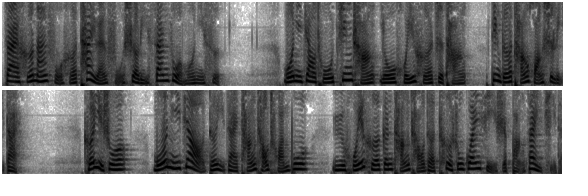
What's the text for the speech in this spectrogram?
在河南府和太原府设立三座摩尼寺。摩尼教徒经常由回纥至唐，并得唐皇室礼待。可以说，摩尼教得以在唐朝传播，与回纥跟唐朝的特殊关系是绑在一起的。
